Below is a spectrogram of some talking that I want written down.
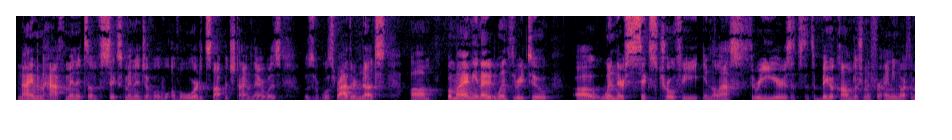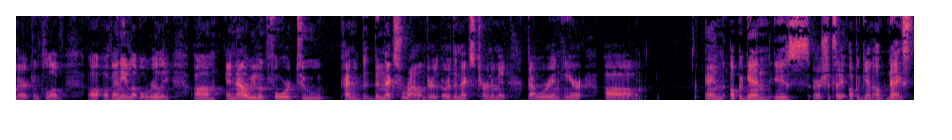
nine and a half minutes of six minutes of, of awarded stoppage time. There was was was rather nuts. Um, but Miami United win three two uh, win their sixth trophy in the last three years. It's, it's a big accomplishment for any North American club uh, of any level, really. Um, and now we look forward to kind of the, next round or, or, the next tournament that we're in here. Um, and up again is, or I should say, up again, up next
